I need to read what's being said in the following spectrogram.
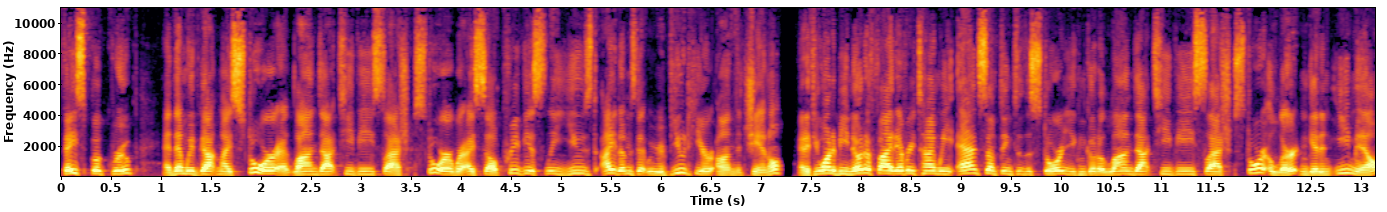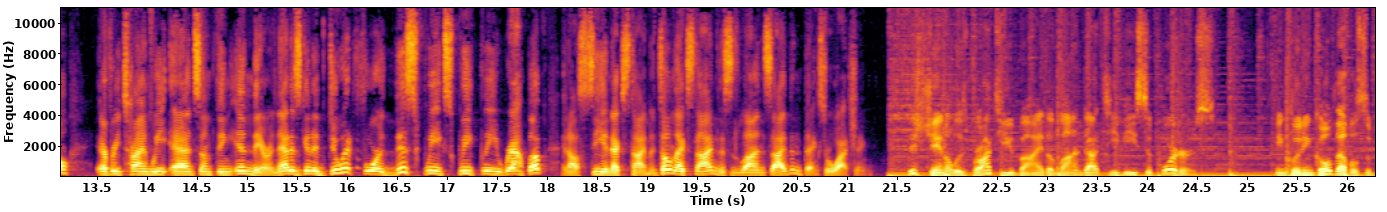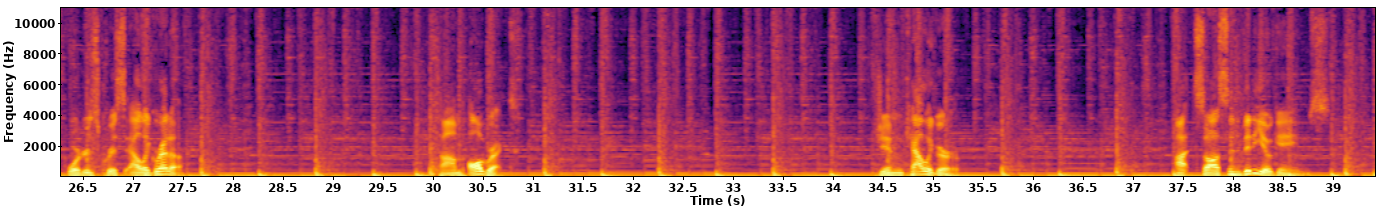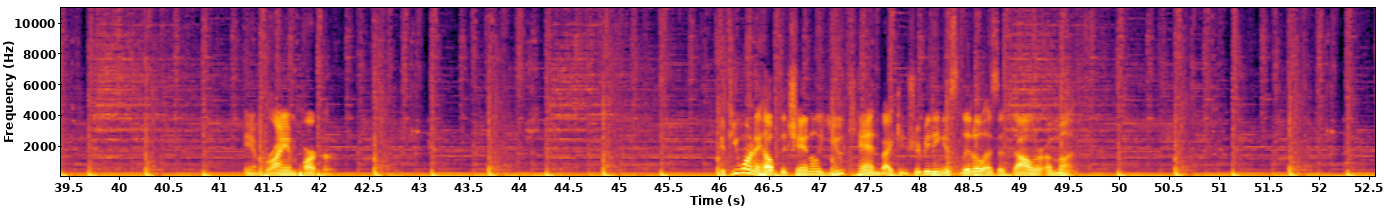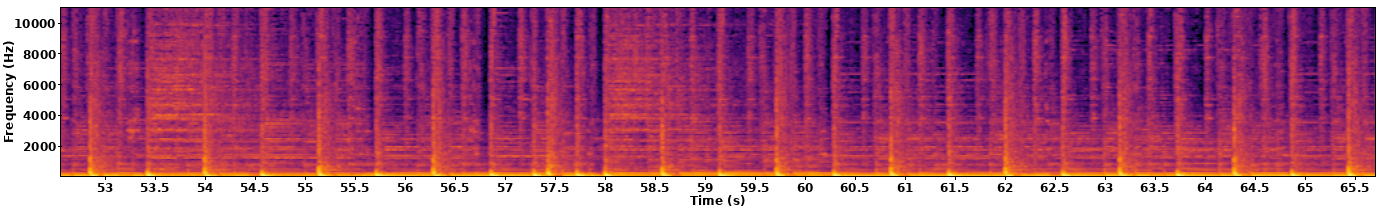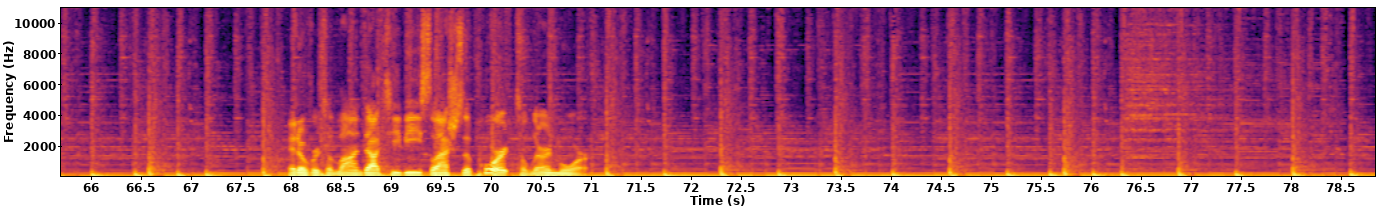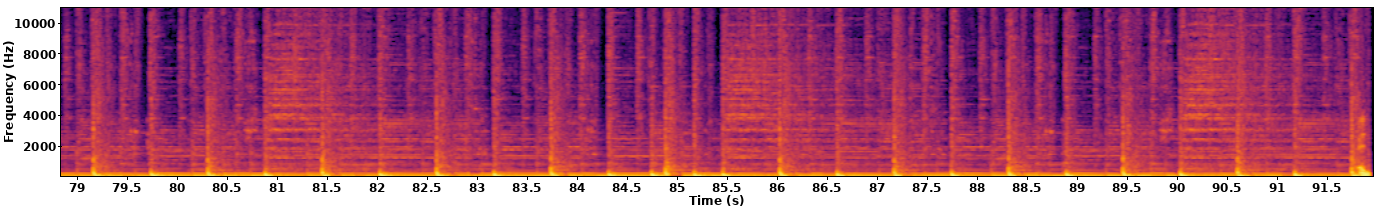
Facebook group and then we've got my store at lon.tv slash store where I sell previously used items that we reviewed here on the channel. And if you want to be notified every time we add something to the store, you can go to lon.tv slash store alert and get an email every time we add something in there. And that is going to do it for this week's weekly wrap up. And I'll see you next time. Until next time, this is Lon Seidman. Thanks for watching. This channel is brought to you by the Lon.tv supporters, including gold level supporters Chris Allegretta, Tom Albrecht, Jim Callagher, Hot Sauce and Video Games, and Brian Parker. If you want to help the channel, you can by contributing as little as a dollar a month. Head over to lon.tv slash support to learn more.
